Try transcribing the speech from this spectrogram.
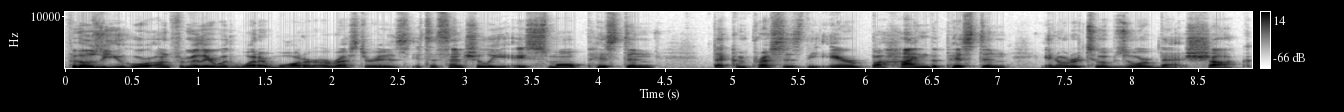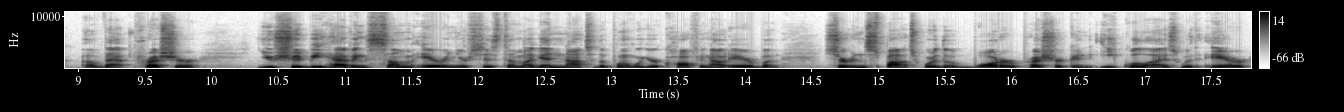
For those of you who are unfamiliar with what a water arrestor is, it's essentially a small piston that compresses the air behind the piston in order to absorb that shock of that pressure. You should be having some air in your system. Again, not to the point where you're coughing out air, but certain spots where the water pressure can equalize with air.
